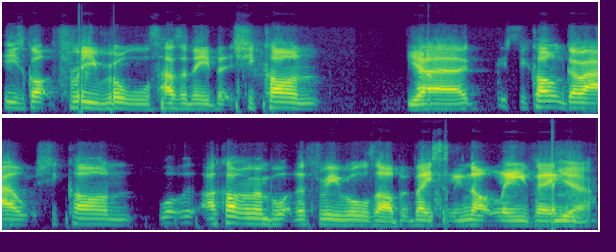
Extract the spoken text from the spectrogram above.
He's got three rules, hasn't he? That she can't. yeah Uh, she can't go out. She can't. What I can't remember what the three rules are, but basically not leaving. yeah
